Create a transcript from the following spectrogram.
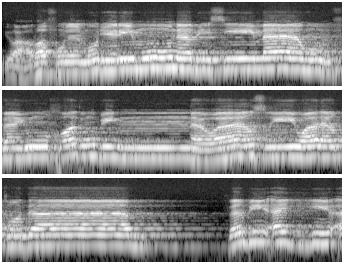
يعرف المجرمون بسيماهم فيوخذ بالنواصي والأقدام. فبأي آلاء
